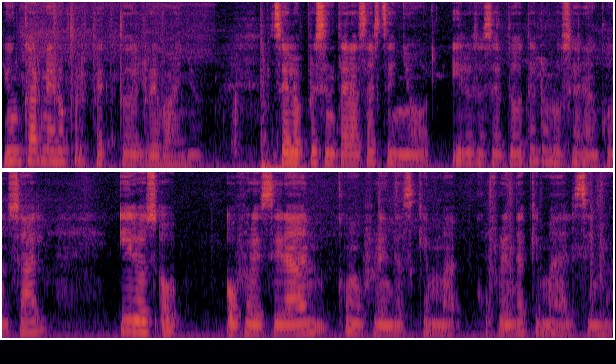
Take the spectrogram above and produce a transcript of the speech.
y un carnero perfecto del rebaño. Se lo presentarás al Señor y los sacerdotes lo rociarán con sal y los ofrecerán como ofrendas ofrenda quemada al Señor.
